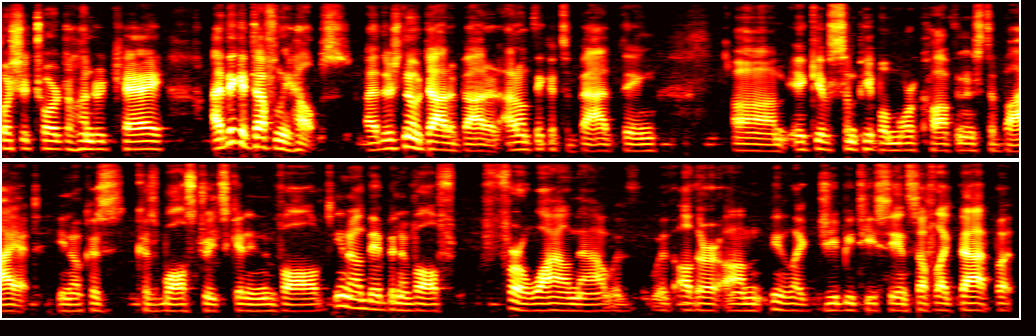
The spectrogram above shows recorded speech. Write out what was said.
push it towards 100K. I think it definitely helps. Uh, there's no doubt about it. I don't think it's a bad thing um, it gives some people more confidence to buy it, you know, because because Wall Street's getting involved. You know, they've been involved for a while now with with other, um, you know, like GBTC and stuff like that. But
